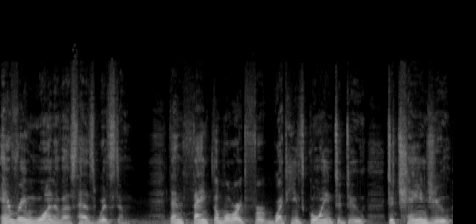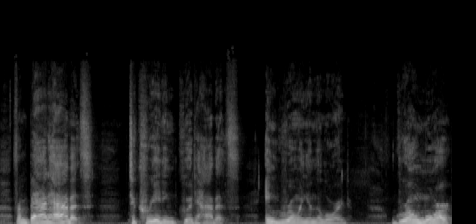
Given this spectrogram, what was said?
Every one of us has wisdom. Then thank the Lord for what He's going to do to change you from bad habits to creating good habits and growing in the Lord. Grow more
